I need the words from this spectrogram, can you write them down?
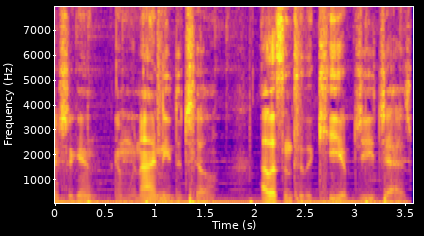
Michigan, and when I need to chill, I listen to the Key of Gee Jazz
